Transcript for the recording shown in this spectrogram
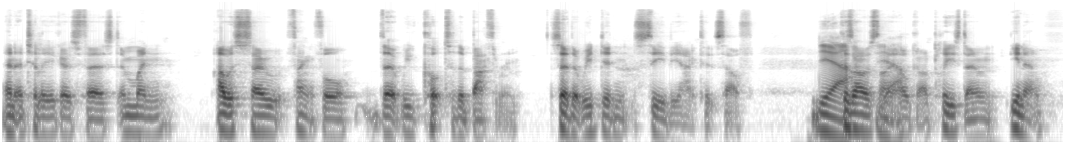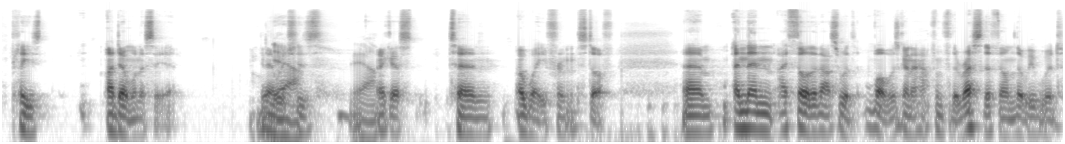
And Otilia goes first. And when I was so thankful that we cut to the bathroom so that we didn't see the act itself, Yeah, because I was like, yeah, oh god, please don't, you know, please, I don't want to see it. You know, Yeah. which is yeah, I guess, turn away from stuff. Um, and then I thought that that's what what was going to happen for the rest of the film. That we would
